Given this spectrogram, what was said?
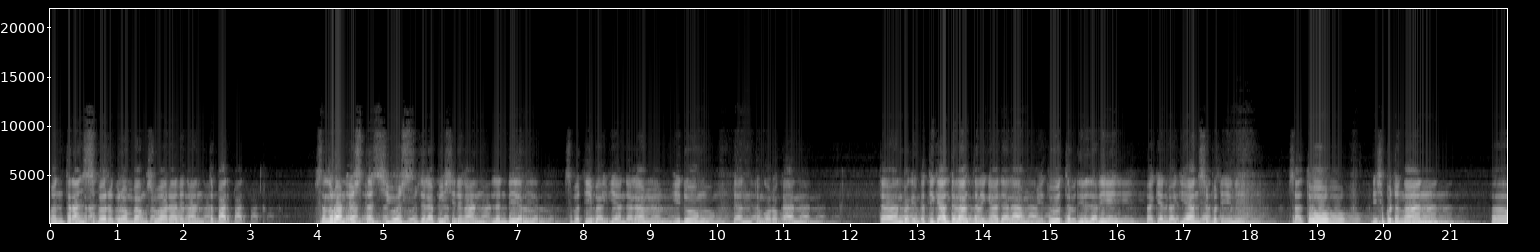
mentransfer gelombang suara dengan tepat. Saluran eustachius dilapisi dengan lendir seperti bagian dalam hidung dan tenggorokan. Dan bagian ketiga adalah telinga dalam, itu terdiri dari bagian-bagian seperti ini. Satu disebut dengan uh,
